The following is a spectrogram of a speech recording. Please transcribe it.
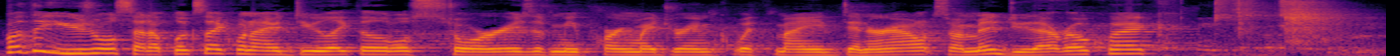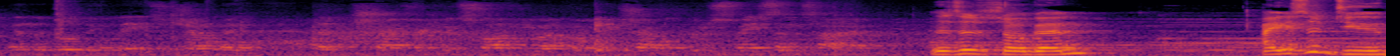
What the usual setup looks like when I do like the little stories of me pouring my drink with my dinner out. So I'm gonna do that real quick. This is so good. I used to do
